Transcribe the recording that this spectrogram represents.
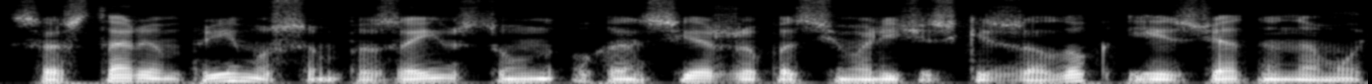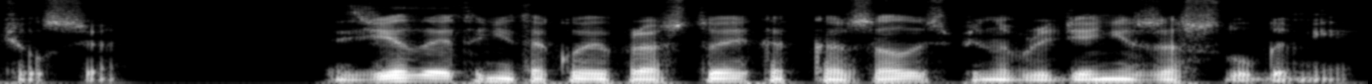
Со старым примусом, позаимствованным у консьержа под символический залог, я изрядно намучился. Дело это не такое простое, как казалось при наблюдении за слугами.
